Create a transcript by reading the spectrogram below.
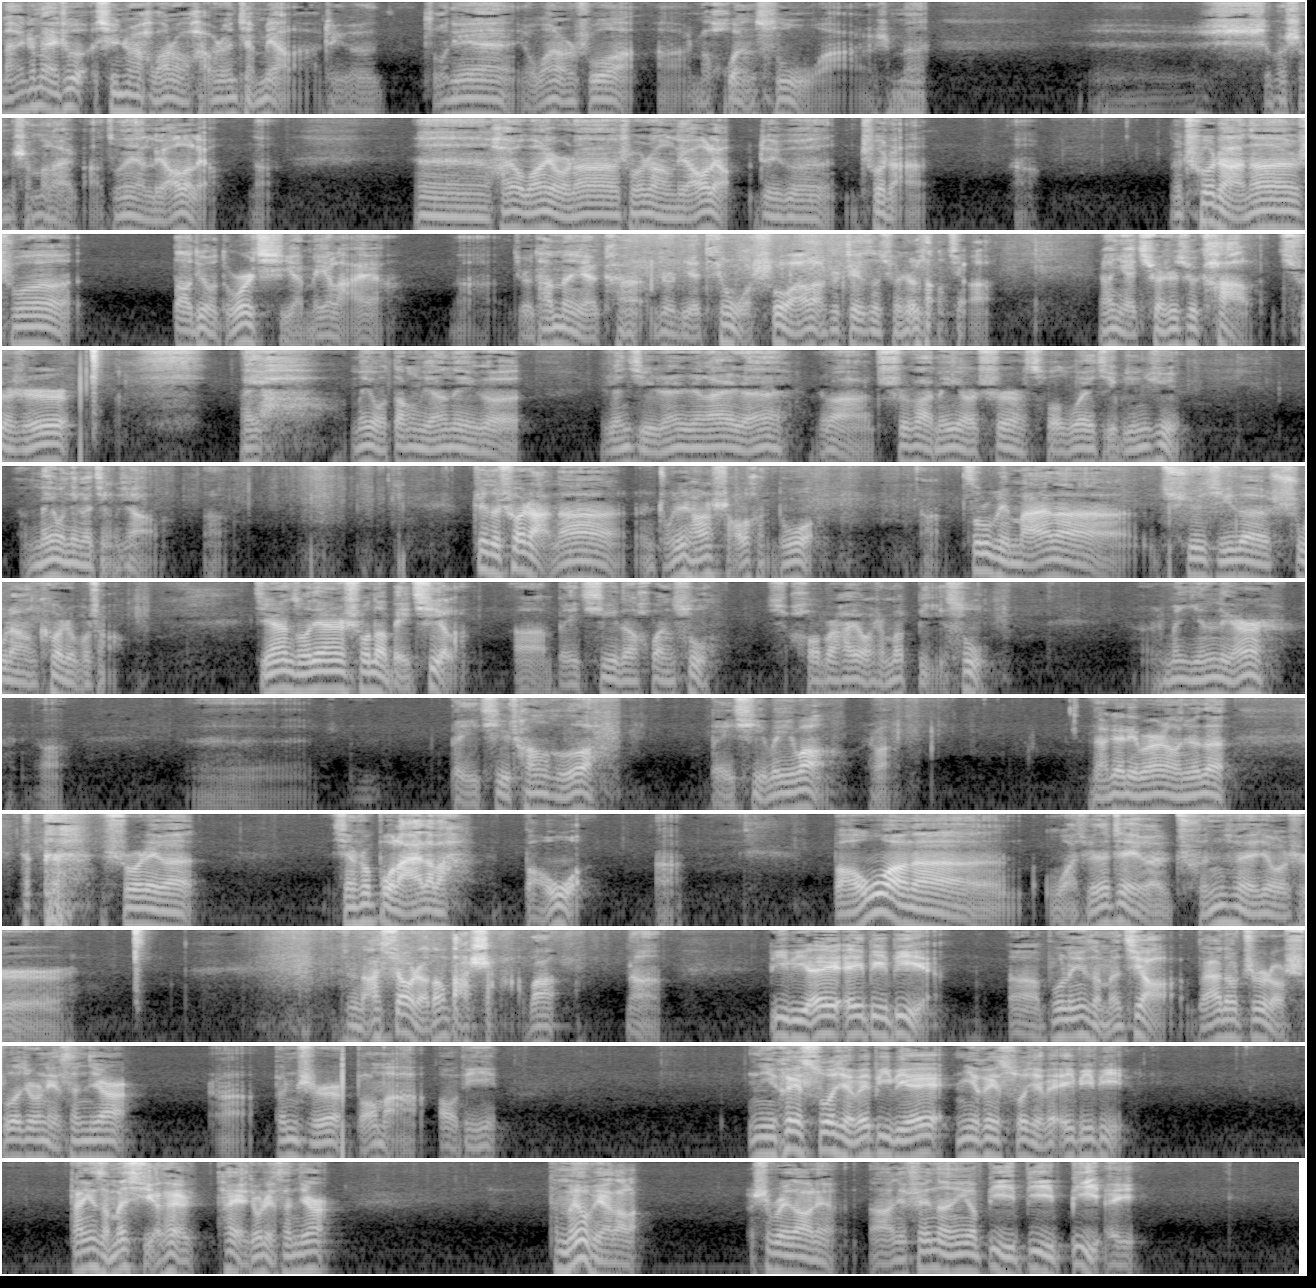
买车卖车，新车好帮手，好多人见面了。这个昨天有网友说啊，什么换速啊，什么呃，什么什么什么来着？昨天也聊了聊啊。嗯，还有网友呢说让聊聊这个车展啊。那车展呢说，到底有多少企业没来呀？啊，就是他们也看，就是也听我说完了，说这次确实冷清啊。然后也确实去看了，确实，哎呀，没有当年那个人挤人、人挨人，是吧？吃饭没地儿吃，厕所也挤不进去，没有那个景象了啊。这次车展呢，主机厂少了很多啊，自主品牌呢缺席的数量可是不少。既然昨天说到北汽了啊，北汽的幻速后边还有什么比速？什么银铃啊，呃，北汽昌河，北汽威旺是吧？那这里边呢，我觉得 说这个，先说不来的吧，宝沃啊，宝沃呢，我觉得这个纯粹就是，就拿消费者当大傻子啊，BBA ABB。啊，不论你怎么叫，大家都知道说的就是那三家啊，奔驰、宝马、奥迪。你可以缩写为 BBA，你也可以缩写为 ABB，但你怎么写，它也它也就这三家它没有别的了，是不是这道理啊？你非弄一个 BBBA，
